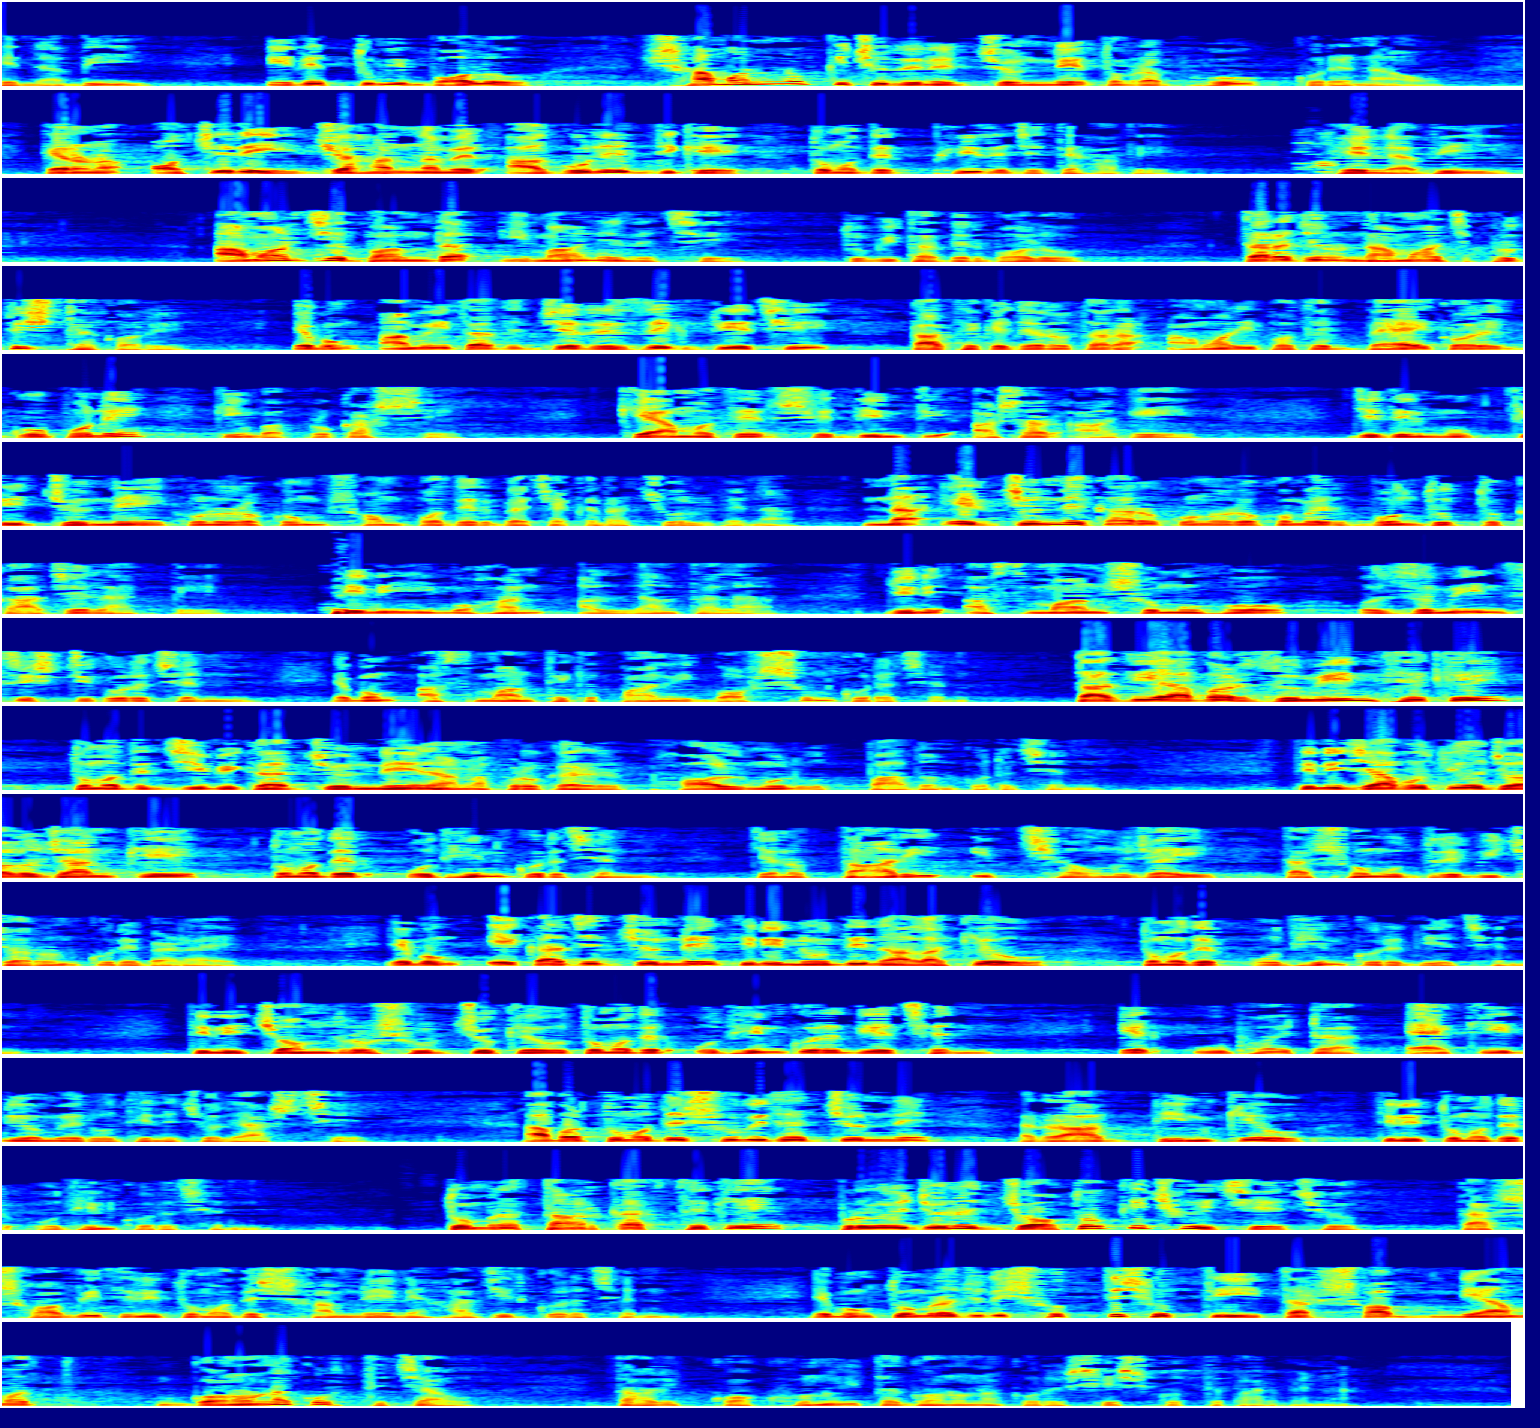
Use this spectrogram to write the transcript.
হে নাবি, এদের তুমি বলো সামান্য কিছুদিনের জন্য তোমরা ভোগ করে নাও, কেননা অচিরেই জাহান নামের আগুনের দিকে তোমাদের ফিরে যেতে হবে। হে নাবি, আমার যে বান্দা ইমান এনেছে, তুমি তাদের বলো, তারা যেন নামাজ প্রতিষ্ঠা করে, এবং আমি তাদের যে রেজেক দিয়েছি, তা থেকে যেন তারা আমারই পথে ব্যয় করে গোপনে কিংবা প্রকাশ্যে। কেয়ামতের সে দিনটি আসার আগে, যেদিন মুক্তির জন্য কোন রকম সম্পদের বেচাকেনা চলবে না না এর জন্য কারও কোন রকমের বন্ধুত্ব কাজে লাগবে। তিনি মহান আল্লাহ তালা যিনি আসমান সমূহ ও জমিন সৃষ্টি করেছেন এবং আসমান থেকে পানি বর্ষণ করেছেন। তা দিয়ে আবার জমিন থেকে তোমাদের জীবিকার জন্য নানা প্রকারের ফলমূল উৎপাদন করেছেন। তিনি যাবতীয় জলযানকে তোমাদের অধীন করেছেন, যেন তাঁরই ইচ্ছা অনুযায়ী তা সমুদ্রে বিচরণ করে বেড়ায়, এবং এ কাজের জন্য তিনি নদী নালাকেও তোমাদের অধীন করে দিয়েছেন। তিনি চন্দ্র সূর্যকেও তোমাদের অধীন করে দিয়েছেন এর উভয়টা একই নিয়মের অধীনে চলে আসছে। আবার তোমাদের সুবিধার জন্য রাত দিনকেও তিনি তোমাদের অধীন করেছেন। তোমরা তার কাছ থেকে প্রয়োজনে যত কিছুই চেয়েছ, তার সবই তিনি তোমাদের সামনে এনে হাজির করেছেন। এবং তোমরা যদি সত্যি সত্যি তার সব নিয়ামত গণনা করতে চাও, তাহলে কখনোই তা গণনা করে শেষ করতে পারবে না।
